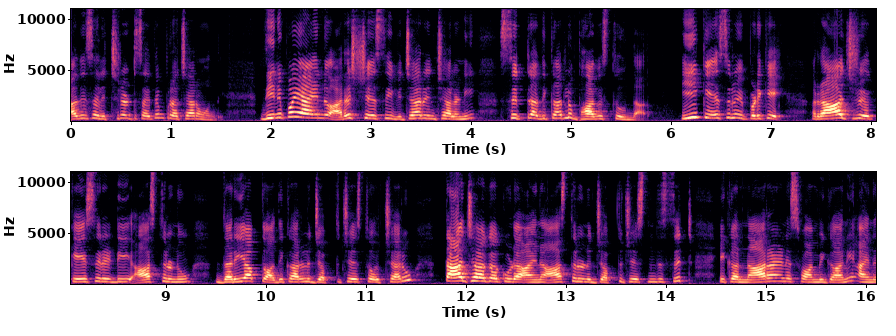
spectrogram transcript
ఆదేశాలు ఇచ్చినట్టు సైతం ప్రచారం ఉంది. దీనిపై ఆయన్ను అరెస్ట్ చేసి విచారించాలని సిట్ అధికారులు భావిస్తూ ఉన్నారు. ఈ కేసులో ఇప్పటికే రాజ్ కేసిరెడ్డి ఆస్తులను దర్యాప్తు అధికారులు జప్తు చేస్తూ వచ్చారు. తాజాగా కూడా ఆయన ఆస్తులను జప్తు చేసింది సిట్. ఇక నారాయణ స్వామి కానీ ఆయన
